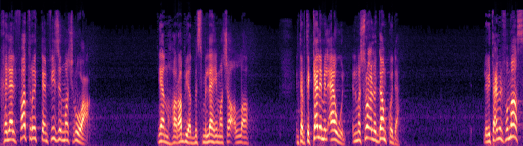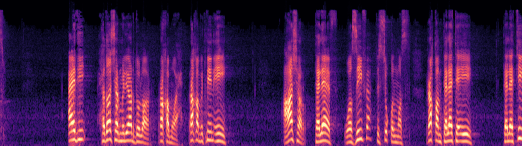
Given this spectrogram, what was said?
خلال فترة تنفيذ المشروع. يا نهار أبيض بسم الله ما شاء الله. انت بتتكلم الأول المشروع اللي قدامكم ده اللي بيتعمل في مصر ادي 11 مليار دولار رقم واحد. رقم اتنين إيه؟ 10000 وظيفة في السوق المصري. رقم ثلاثة إيه؟ 30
